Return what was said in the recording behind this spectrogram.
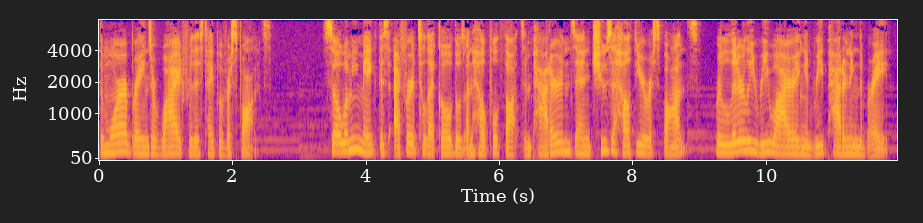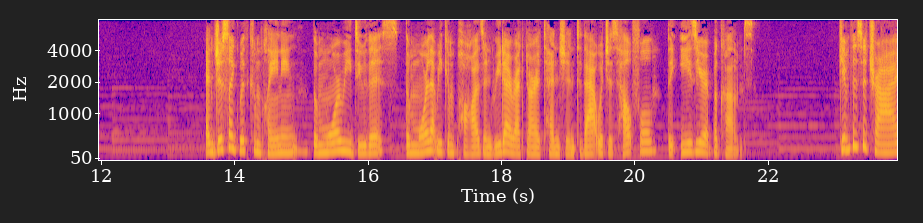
the more our brains are wired for this type of response. So, when we make this effort to let go of those unhelpful thoughts and patterns and choose a healthier response, we're literally rewiring and repatterning the brain. And just like with complaining, the more we do this, the more that we can pause and redirect our attention to that which is helpful, the easier it becomes. Give this a try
